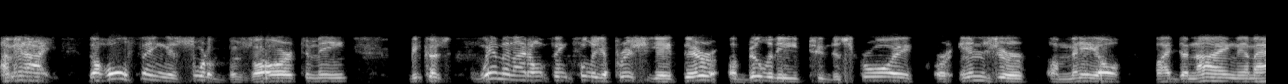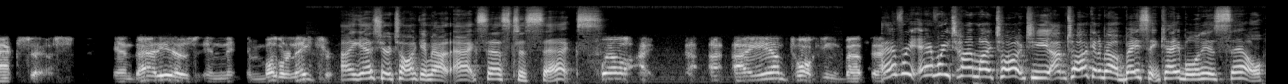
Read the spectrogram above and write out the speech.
I mean, I the whole thing is sort of bizarre to me because women, I don't think, fully appreciate their ability to destroy or injure a male by denying them access. And that is in, in Mother Nature. I guess you're talking about access to sex. Well, I, I, I, am talking about that. Every every time I talk to you, I'm talking about basic cable in his cell.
